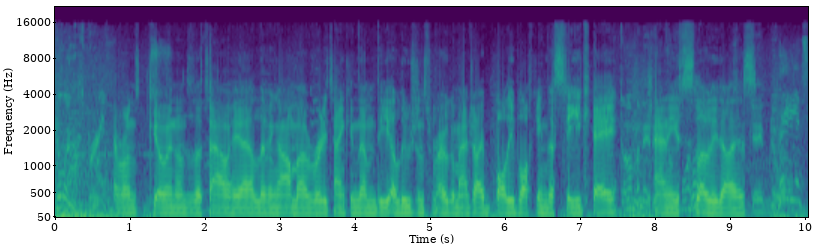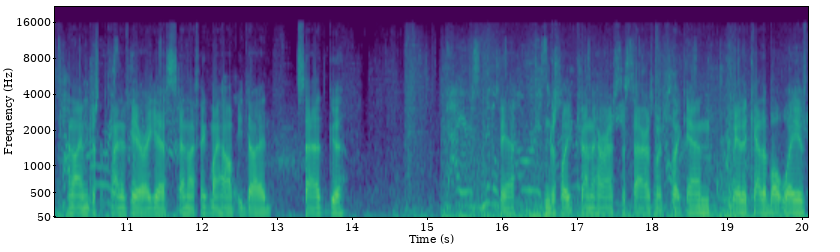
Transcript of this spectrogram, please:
Killing spree. Everyone's going under the tower here. Living armor really tanking them. The illusions from Ogre Magi body blocking the CK. Dominating And he slowly dies. And I'm just kind of here, I guess. And I think my Harpy died. Sad. G. Dire's middle Yeah, tower is I'm just like trying to harass the tower as much as I can. We had a catapult wave.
